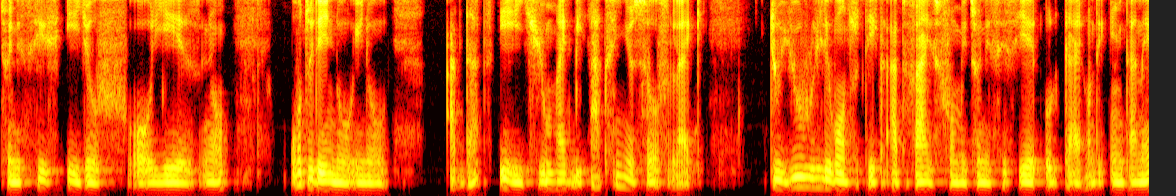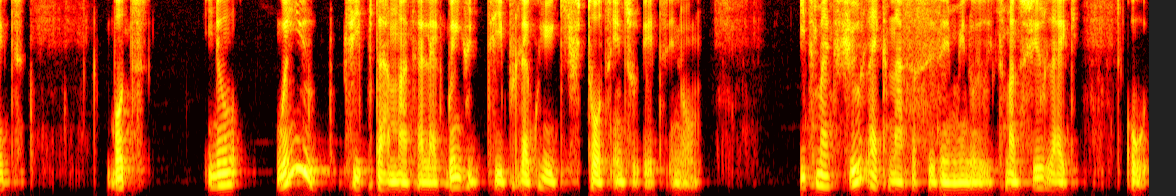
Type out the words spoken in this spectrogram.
26 age of or years, you know, what do they know? You know, at that age, you might be asking yourself, like, do you really want to take advice from a 26 year old guy on the internet? But you know, when you deep that matter, like when you deep, like when you give thought into it, you know, it might feel like narcissism, you know, it might feel like, oh,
